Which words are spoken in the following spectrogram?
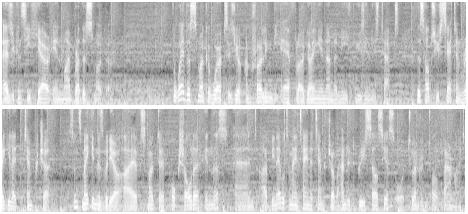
as you can see here in my brother's smoker. The way this smoker works is you're controlling the airflow going in underneath using these taps. This helps you set and regulate the temperature since making this video, I've smoked a pork shoulder in this, and I've been able to maintain a temperature of 100 degrees Celsius or 212 Fahrenheit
